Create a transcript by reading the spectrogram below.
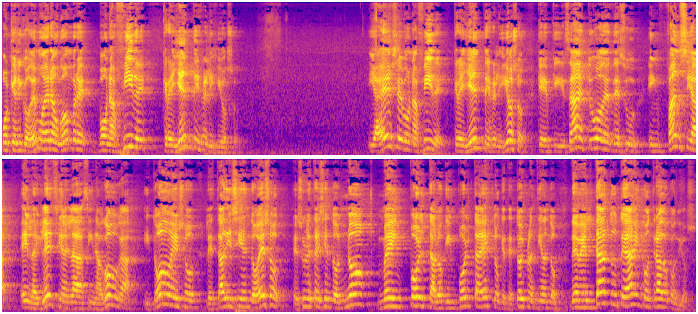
Porque Nicodemo era un hombre bona fide, creyente y religioso. Y a ese bona fide, creyente y religioso, que quizás estuvo desde su infancia en la iglesia, en la sinagoga, y todo eso le está diciendo eso, Jesús le está diciendo, no me importa, lo que importa es lo que te estoy planteando. ¿De verdad tú te has encontrado con Dios?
